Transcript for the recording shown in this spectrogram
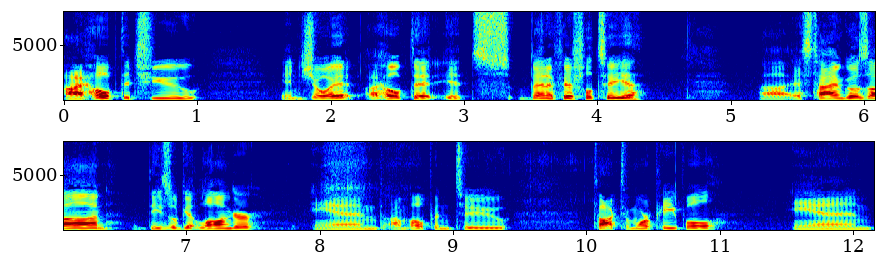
I hope that you enjoy it. I hope that it's beneficial to you. Uh, as time goes on, these will get longer, and I'm hoping to talk to more people and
